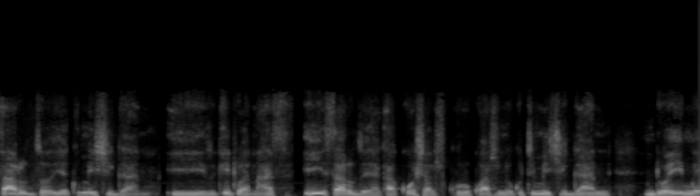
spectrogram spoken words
sarudzo yekumichigan iri kuitwa nhasi isarudzo yakakosha zvikuru kwazvo nekuti michigan ndo imwe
